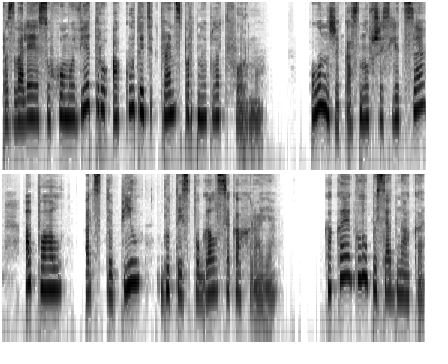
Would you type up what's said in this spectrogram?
позволяя сухому ветру окутать транспортную платформу. Он же, коснувшись лица, опал, отступил, будто испугался Кахрая. Какая глупость, однако,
